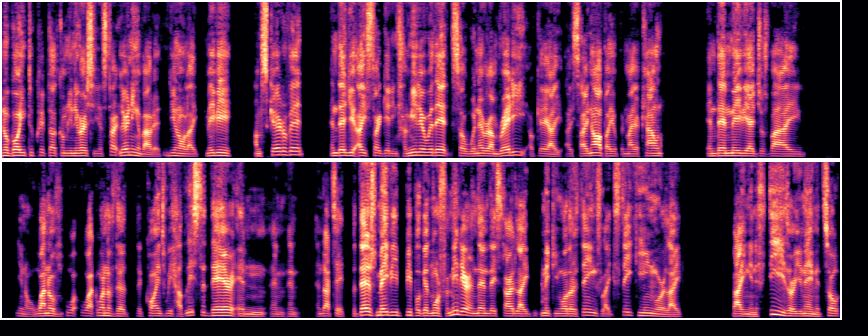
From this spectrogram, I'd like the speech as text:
you know, going to Crypto.com University and start learning about it. You know, like maybe I'm scared of it. And then you, I start getting familiar with it. So whenever I'm ready, okay, I, I sign up, I open my account, and then maybe I just buy, you know, one of what, one of the, the coins we have listed there and, and, and, and that's it. But there's maybe people get more familiar and then they start like making other things like staking or like buying NFTs or you name it. So,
